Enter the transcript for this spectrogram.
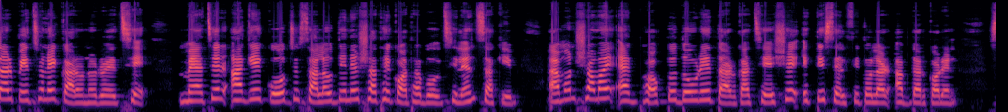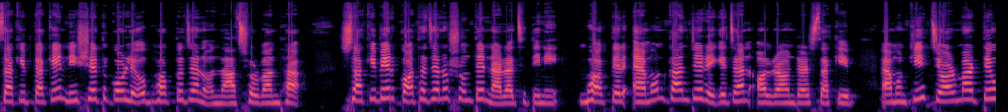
তার পেছনে কারণও রয়েছে। ম্যাচের আগে কোচ সালাউদ্দিনের সাথে কথা বলছিলেন সাকিব। এমন সময় এক ভক্ত দৌড়ে তার কাছে এসে একটি সেলফি তোলার আবদার করেন। সাকিব তাকে নিষেধ করলেও ভক্ত যেন নাছরবান্ধা সাকিবের কথা যেন শুনতে নারাজ তিনি। ভক্তের এমন কাণ্ডে রেগে যান অলরাউন্ডার সাকিব। এমনকি চর মারতেও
